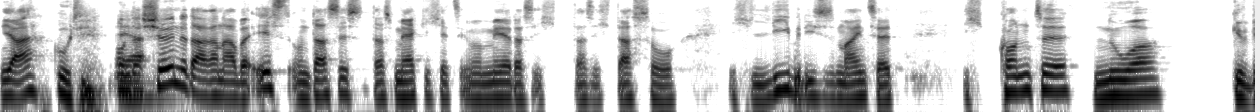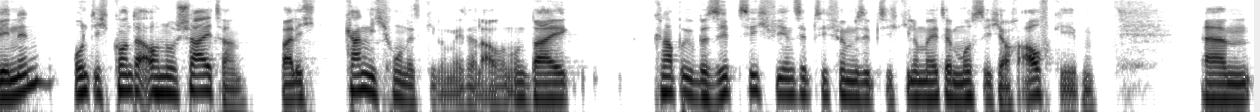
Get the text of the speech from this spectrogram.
Ja, gut. Und ja. das Schöne daran aber ist, und das ist, das merke ich jetzt immer mehr, dass ich, dass ich das so, ich liebe dieses Mindset ich konnte nur gewinnen und ich konnte auch nur scheitern, weil ich kann nicht 100 Kilometer laufen. Und bei knapp über 70, 74, 75 Kilometer musste ich auch aufgeben. Ähm,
